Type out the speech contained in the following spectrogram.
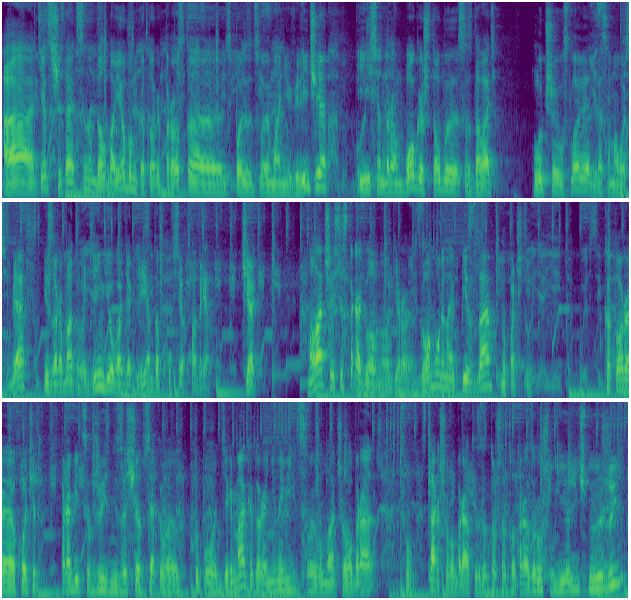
а отец считает сына долбоебом, который просто использует свою манию величия и синдром бога, чтобы создавать лучшие условия для самого себя и зарабатывать деньги, уводя клиентов у всех подряд. Чек. Младшая сестра главного героя. Гламурная пизда, ну почти которая хочет пробиться в жизни за счет всякого тупого дерьма, которая ненавидит своего младшего брата, фу, старшего брата за то, что тот разрушил ее личную жизнь.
